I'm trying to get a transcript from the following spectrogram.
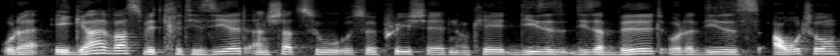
oder egal was wird kritisiert, anstatt zu, zu appreciaten, okay, diese, dieser Bild oder dieses Auto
